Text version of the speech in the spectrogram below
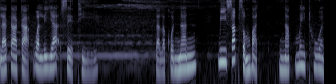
และกากะวัลยะเศรษฐี แต่ละคนนั้นมีทรัพย์สมบัตินับไม่ถ้วน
